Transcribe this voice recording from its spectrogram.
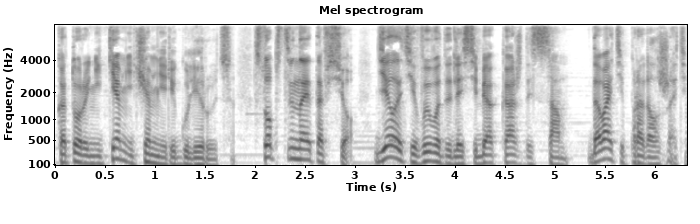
который никем ничем не регулируется. Собственно, это все. Делайте выводы для себя каждый сам. Давайте продолжать.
